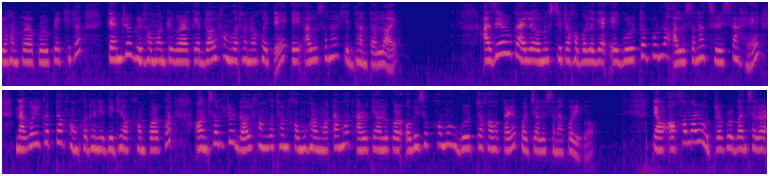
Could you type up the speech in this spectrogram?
গ্ৰহণ কৰাৰ পৰিপ্ৰেক্ষিতত কেন্দ্ৰীয় গৃহমন্ত্ৰীগৰাকীয়ে দল সংগঠনৰ সৈতে এই আলোচনাৰ সিদ্ধান্ত লয়। আজি আৰু কাইলৈ অনুষ্ঠিত হ'বলগীয়া এই গুৰুত্বপূৰ্ণ আলোচনাত শ্ৰীশ্বাহে নাগৰিকত্ব সংশোধনী বিধেয়ক সম্পৰ্কত অঞ্চলটোৰ দল সংগঠনসমূহৰ মতামত আৰু তেওঁলোকৰ অভিযোগসমূহ গুৰুত্ব সহকাৰে পৰ্যালোচনা কৰিব। তেওঁ অসম আৰু উত্তৰ পূৰ্বাঞ্চলৰ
